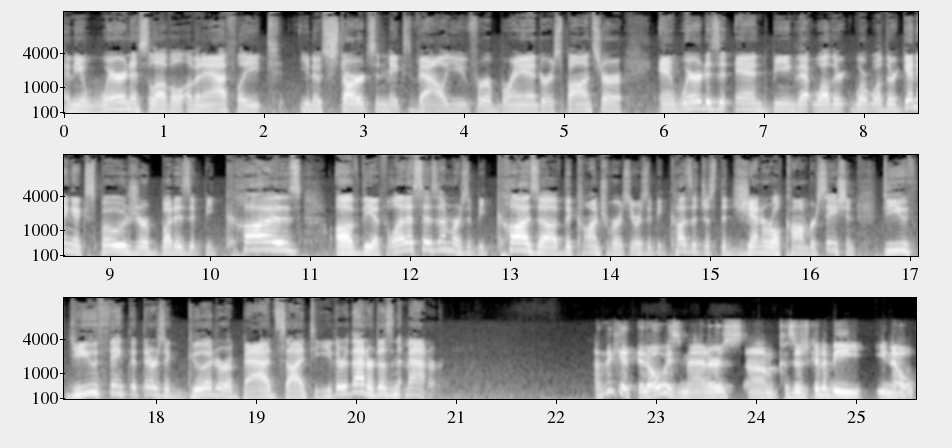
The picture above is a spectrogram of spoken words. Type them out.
and the awareness level of an athlete, you know, starts and makes value for a brand or a sponsor, and where does it end? Being that while they're while they're getting exposure, but is it because of the athleticism, or is it because of the controversy, or is it because of just the general conversation? Do you do you think that there's a good or a bad side to either of that, or doesn't it matter? I think it, it always matters because um, there's going to be you know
